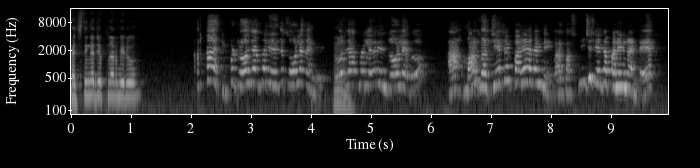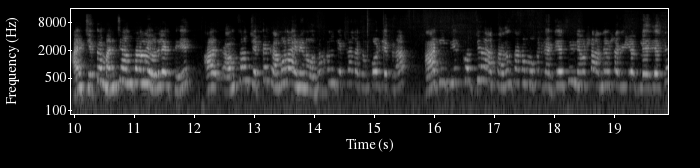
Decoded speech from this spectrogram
ఖచ్చితంగా చెప్తున్నారు మీరు? ఇప్పుడు ట్రోల్ చేస్తున్నారు నేను ఇంకా చూడలేదండి. ట్రోల్ చేస్తున్నారు లేదా నేను చూడలేదు. ఆ, వాళ్ళు వాళ్ళు చేసే పనే అదండి. వాళ్ళు ఫస్ట్ నుంచి చేసే పని ఏంటంటే ఆయన చెప్పే మంచి అంశాలను వదిలేసి ఆ అంశాలు చెప్పే క్రమంలో ఆయన నేను ఉదాహరణ చెప్పినా లేకపోతే ఇంకోటి చెప్పినా వాటిని తీసుకొచ్చి ఆ సగం సగం ముక్కలు కట్ చేసి నిమిషం అర నిమిషం వీడియో ప్లే చేసి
